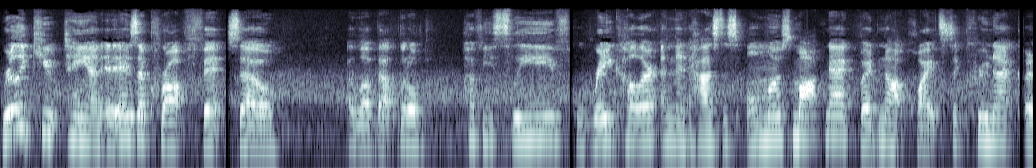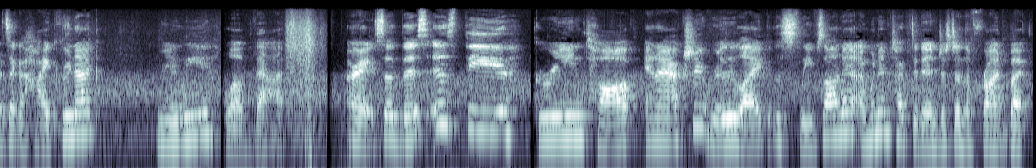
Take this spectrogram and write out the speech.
Really cute tan. It is a crop fit, so I love that little puffy sleeve, great color, and then it has this almost mock neck, but not quite. It's a crew neck, but it's like a high crew neck. Really love that. Alright, so this is the green top, and I actually really like the sleeves on it. I went and tucked it in just in the front, but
